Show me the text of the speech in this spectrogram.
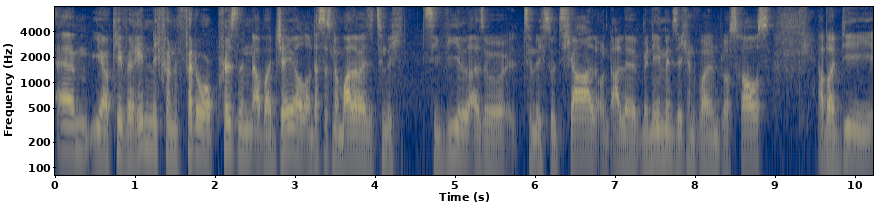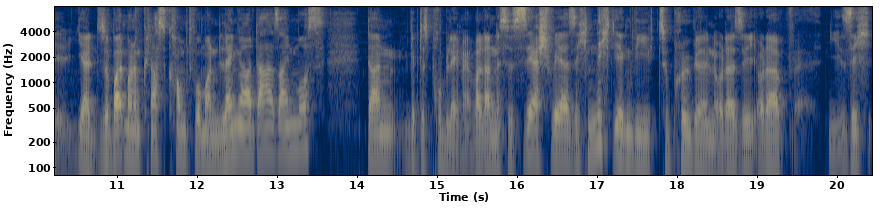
ähm, ja, okay, wir reden nicht von Federal Prison, aber Jail und das ist normalerweise ziemlich zivil, also ziemlich sozial und alle benehmen sich und wollen bloß raus. Aber die, ja, sobald man im Knast kommt, wo man länger da sein muss, dann gibt es Probleme, weil dann ist es sehr schwer, sich nicht irgendwie zu prügeln oder, sie, oder sich,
